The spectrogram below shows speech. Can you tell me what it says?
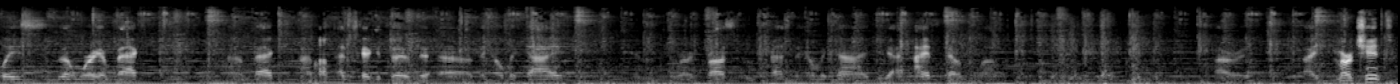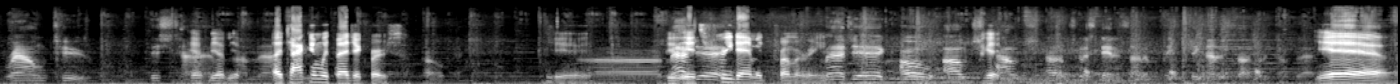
place. Don't worry, I'm back. I'm back. I'm, Oh. I just gotta get the the, uh, the helmet guy run across and past the helmet guy. I, fell in the lava. All right. All right. Merchant round two. This time. Yep, yep, yep. Attack him with magic first. Oh, okay. Yeah. Uh, It- it's free damage from a range. Magic. Oh, ouch, Okay. ouch. Uh, I'm just gonna stand inside of them. They, they kind of suck when it comes to that. Yeah.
